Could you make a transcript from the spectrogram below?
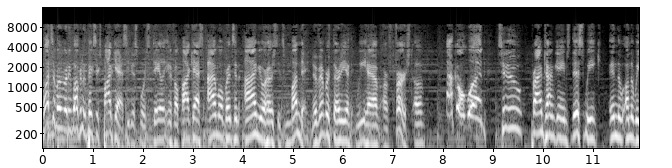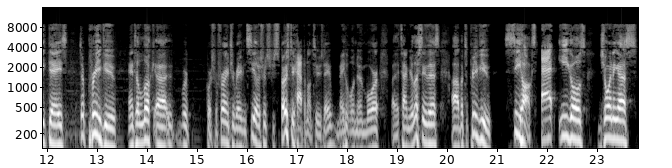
What's up, everybody? Welcome to the Pick Six Podcast, CBS Sports Daily NFL Podcast. I'm Will Brinson. I'm your host. It's Monday, November 30th. We have our first of, knock on wood, two primetime games this week in the on the weekdays to preview and to look. Uh, we're of course referring to Raven Steelers, which was supposed to happen on Tuesday. Maybe we'll know more by the time you're listening to this. Uh, but to preview Seahawks at Eagles, joining us,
